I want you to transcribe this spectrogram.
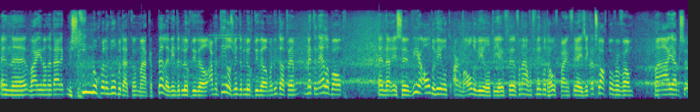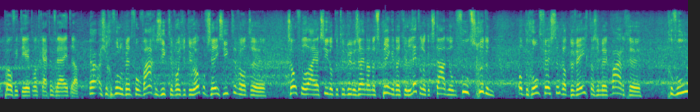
En waar je dan uiteindelijk misschien nog wel een doelpunt uit kunt maken. Pelle wint het luchtduel. Armenteros wint het luchtduel. Maar doet dat met een elleboog. En daar is weer al de wereld, arme al de wereld. Die heeft vanavond flink wat hoofdpijn, vrees ik. Het slachtoffer van. Maar Ajax profiteert, want krijgt een vrije trap. Ja, als je gevoelig bent voor wagenziekte, word je natuurlijk ook of zeeziekte. Want zoveel Ajax op de tribune zijn aan het springen... dat je letterlijk het stadion voelt schudden op de grondvesten. Dat beweegt, dat is een merkwaardig gevoel.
